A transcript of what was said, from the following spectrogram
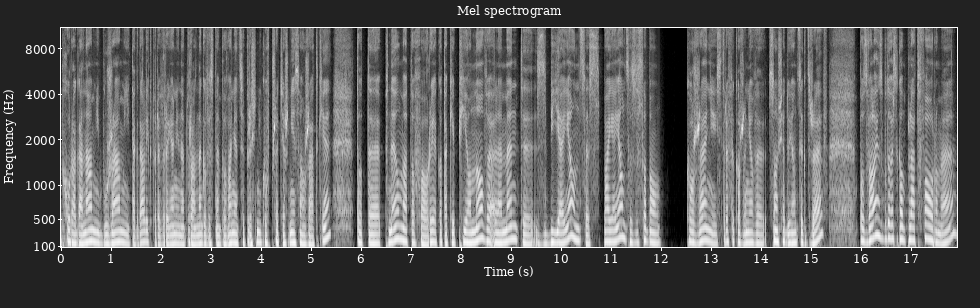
y, huraganami, burzami i tak dalej, które w rejonie naturalnego występowania cypryśników przecież nie są rzadkie, to te pneumatofory jako takie pionowe elementy zbijające, spajające ze sobą korzenie i strefy korzeniowe sąsiadujących drzew pozwalają zbudować taką platformę,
